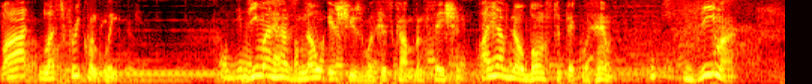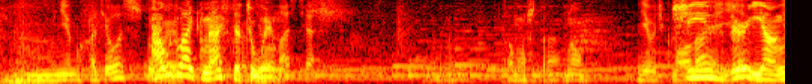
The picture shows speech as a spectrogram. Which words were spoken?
but less frequently. Dima has no issues with his compensation. I have no bones to pick with him. Dima, I would like Nastya to win. She's very young,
